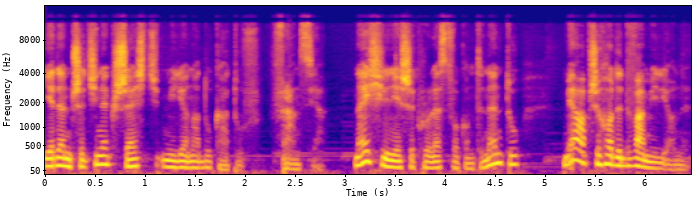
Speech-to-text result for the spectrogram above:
1,6 miliona dukatów. Francja, najsilniejsze królestwo kontynentu, miała przychody 2 miliony.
